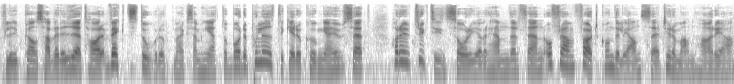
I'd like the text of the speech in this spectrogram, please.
Flygplanshaveriet har väckt stor uppmärksamhet och både politiker och kungahuset har uttryckt sin sorg över händelsen och framfört kondolenser till de anhöriga.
